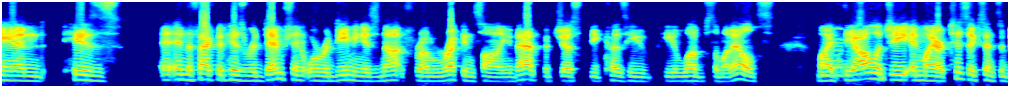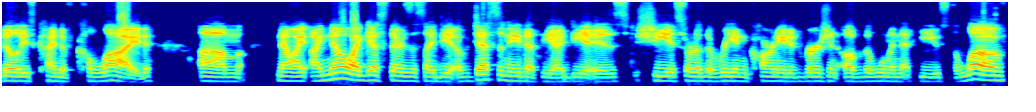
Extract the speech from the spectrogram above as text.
and his and the fact that his redemption or redeeming is not from reconciling that, but just because he he loved someone else. My Mm. theology and my artistic sensibilities kind of collide. Um, now I, I know I guess there's this idea of destiny that the idea is she is sort of the reincarnated version of the woman that he used to love,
